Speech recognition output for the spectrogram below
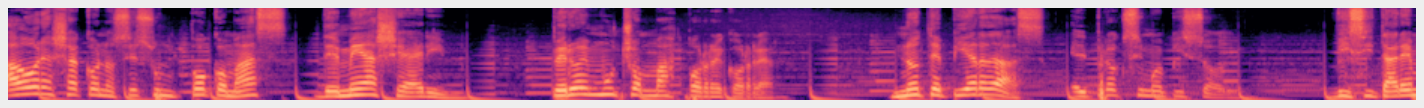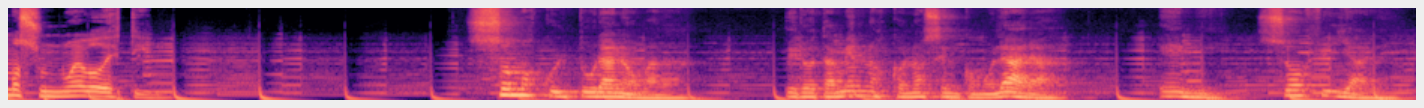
Ahora ya conoces un poco más de Mea Shearim, pero hay mucho más por recorrer. No te pierdas el próximo episodio. Visitaremos un nuevo destino. Somos cultura nómada, pero también nos conocen como Lara, Emi, Sofi y Ale.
